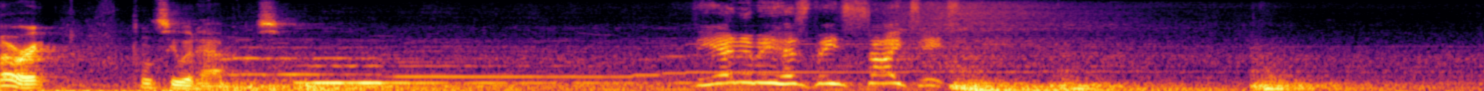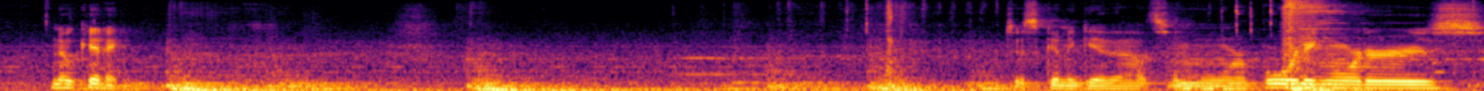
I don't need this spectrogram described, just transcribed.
Alright, let's see what happens. The enemy has been sighted. No kidding. Just gonna give out some more boarding orders.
